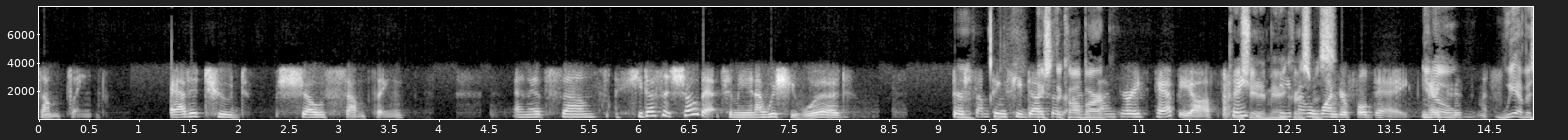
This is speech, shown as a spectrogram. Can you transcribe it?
something. Attitude shows something, and it's um, he doesn't show that to me, and I wish he would. There's some things he does Thanks for the that call, I'm, Barb. I'm very happy of. Thank Appreciate you, it. Merry Steve. Have a wonderful day. You Merry know, Christmas. we have a,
